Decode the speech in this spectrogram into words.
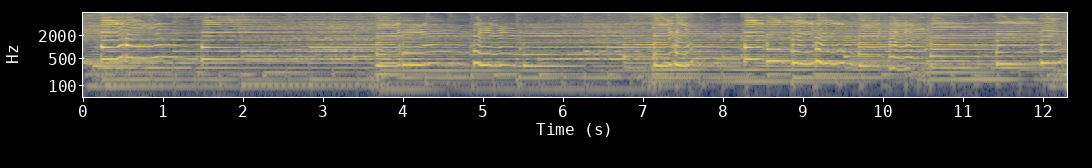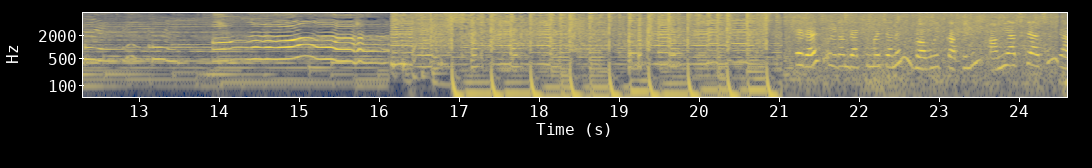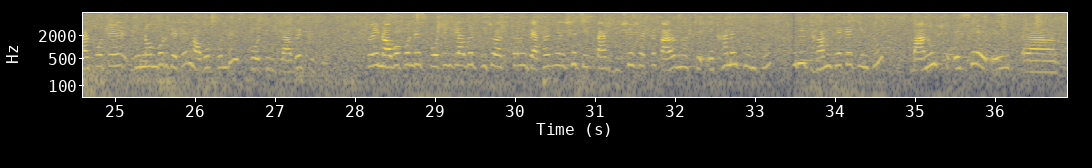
Hey guys welcome back to my channel vlog with আমি আজকে আছি এয়ারপোর্টের দু নম্বর গেটে নবপল্লী স্পোর্টিং ক্লাবের পুজো তো এই নবপল্লী স্পোর্টিং ক্লাবের কিছু আজকে আমি দেখাতে এসেছি। তার বিশেষ একটা কারণ হচ্ছে, এখানে কিন্তু পুরী ধাম থেকে কিন্তু মানুষ এসে এই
